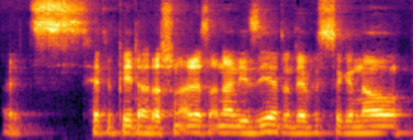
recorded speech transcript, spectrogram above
als hätte Peter das schon alles analysiert und er wüsste genau,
